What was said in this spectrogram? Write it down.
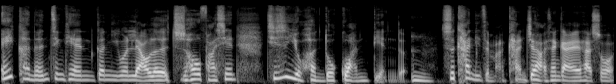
诶，可能今天跟怡文聊了之后，发现其实有很多观点的，嗯是看你怎么看。就好像刚才他说，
